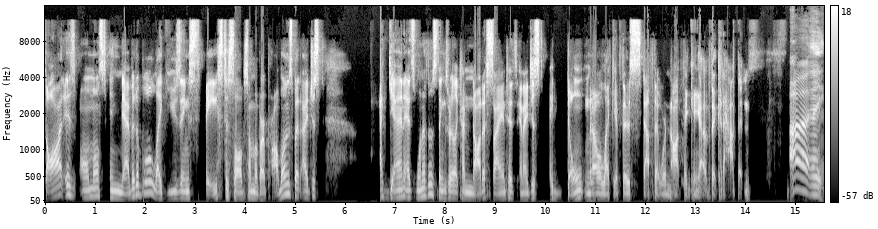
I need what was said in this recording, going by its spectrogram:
thought is almost inevitable, like using space to solve some of our problems. But I just again, it's one of those things where like I'm not a scientist and I just I don't know like if there's stuff that we're not thinking of that could happen. Uh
